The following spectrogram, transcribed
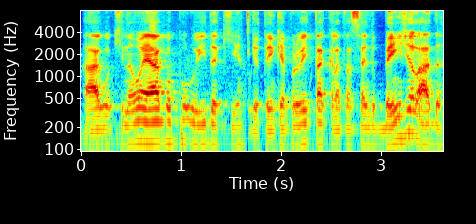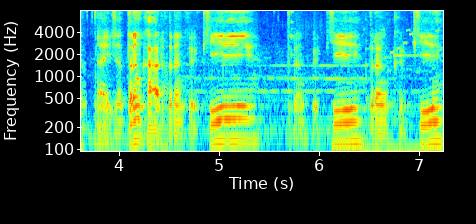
a água aqui não é água poluída aqui. Eu tenho que aproveitar que ela tá saindo bem gelada. Aí já trancaram. Tranca aqui, tranca aqui, tranca aqui.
